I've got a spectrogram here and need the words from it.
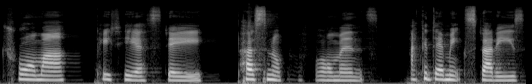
trauma, PTSD, personal performance, academic studies,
